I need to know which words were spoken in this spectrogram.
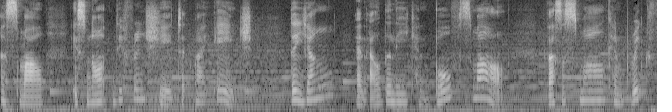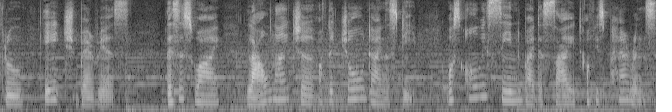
A smile is not differentiated by age. The young and elderly can both smile. Thus, a smile can break through age barriers. This is why Lao Lai Che of the Zhou dynasty was always seen by the side of his parents,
